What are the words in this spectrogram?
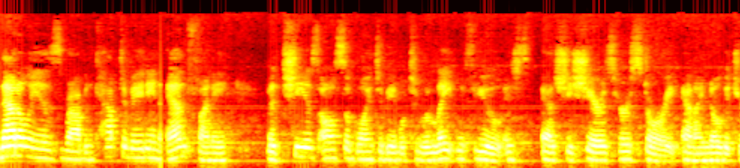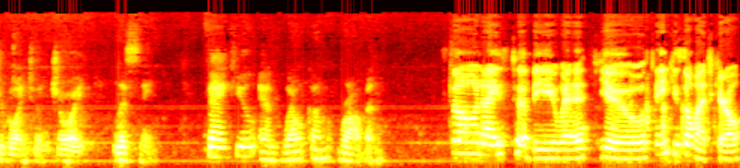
Not only is Robin captivating and funny, but she is also going to be able to relate with you as as she shares her story, and I know that you're going to enjoy listening. Thank you and welcome, Robin. So nice to be with you. Thank you so much, Carol.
